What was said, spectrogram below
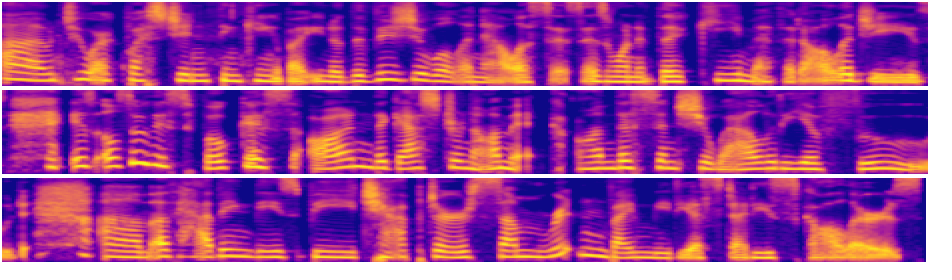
um, to our question, thinking about, you know, the visual analysis as one of the key methodologies is also this focus on the gastronomic, on the sensuality of food, um, of having these be chapters, some written by media studies scholars,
